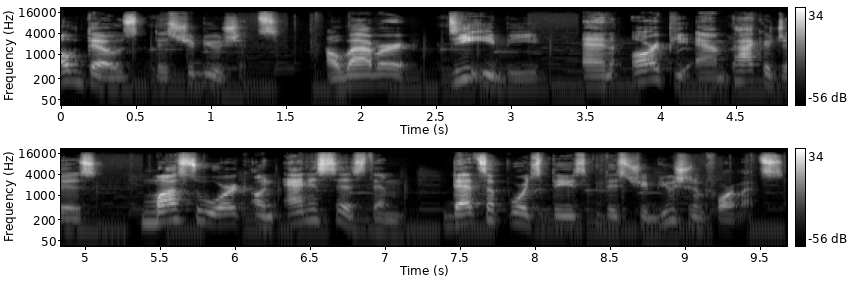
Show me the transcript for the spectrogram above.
of those distributions. However, mm-hmm. DEB and RPM packages must work on any system that supports these distribution formats.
